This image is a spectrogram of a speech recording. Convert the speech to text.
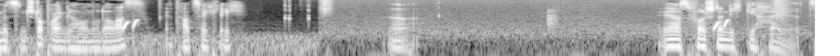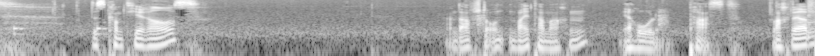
haben jetzt den Stopp reingehauen, oder was? Ja, tatsächlich. Ja. Er ist vollständig geheilt. Das kommt hier raus. Dann darfst du unten weitermachen. Erholung. Passt. Wach werden.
